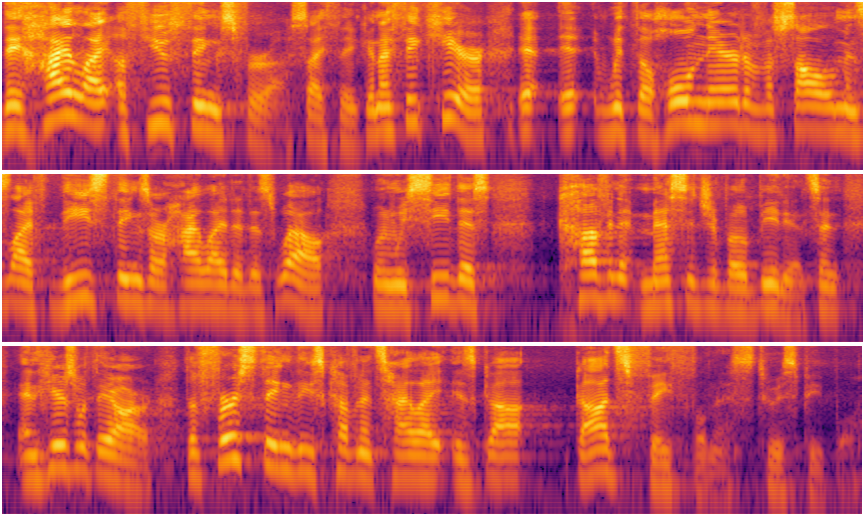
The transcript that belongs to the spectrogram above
they highlight a few things for us, I think. And I think here, it, it, with the whole narrative of Solomon's life, these things are highlighted as well when we see this covenant message of obedience. And, and here's what they are the first thing these covenants highlight is God, God's faithfulness to his people.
